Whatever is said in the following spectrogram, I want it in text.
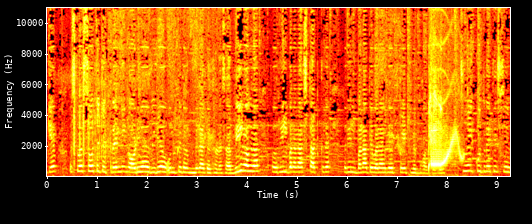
गेम उसके बाद सोचे जो ट्रेंडिंग ऑडियो है वीडियो उनके तो मिला थोड़ा सा रील वगैरह। तो रील बनाना स्टार्ट करे। रील बनाते बनाते पेट में बहुत चूहे कूद रहे थे इसलिए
